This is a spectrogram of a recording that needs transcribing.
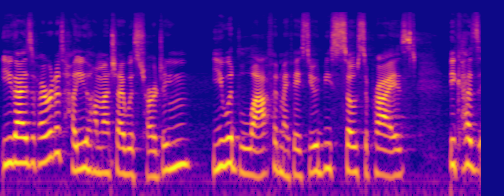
you guys, if I were to tell you how much I was charging, you would laugh in my face. You would be so surprised because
